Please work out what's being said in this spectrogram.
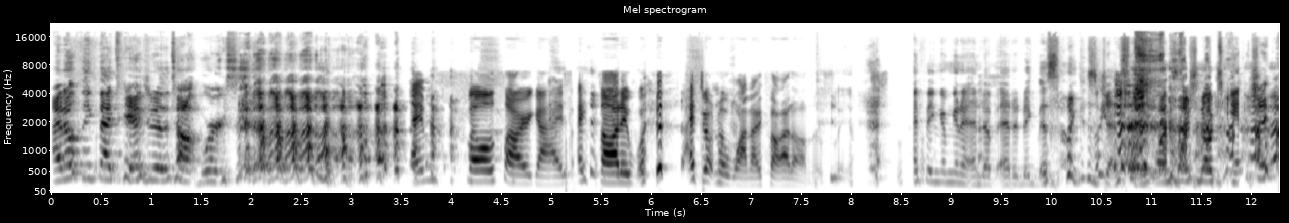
I don't think that tangent at the top works. I'm so sorry, guys. I thought it would. I don't know what I thought, honestly. I think I'm gonna end up editing this one because Jen said as long as there's no tangents.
